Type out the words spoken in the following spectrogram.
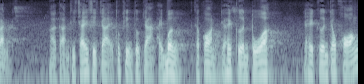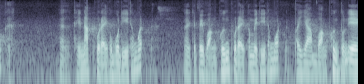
กันการที่ใช้สิใจทุกสิ่งทุกอย่างให้เบิ้งสะก้อน อย่าให้เกินตัว อย่าให้เกินเจ้าของให้นักผู้ใดก็บดีทั้งหมดจะไปหวังพึ่งผู้ใดก็ไม่ดีทั้งหมด พยายามหวังพึ่งตนเอง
